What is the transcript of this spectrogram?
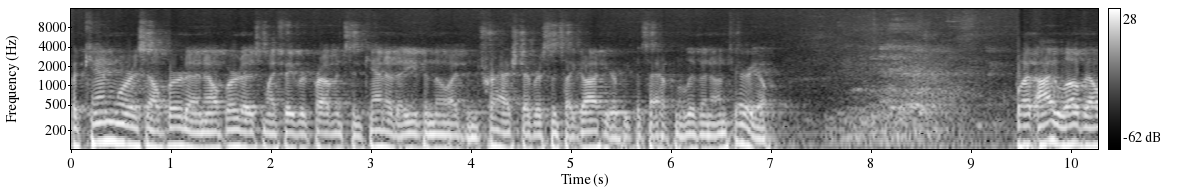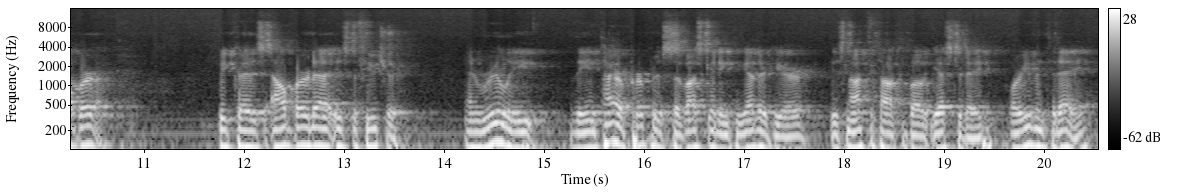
But Canmore is Alberta, and Alberta is my favorite province in Canada, even though I've been trashed ever since I got here because I happen to live in Ontario. but I love Alberta because Alberta is the future. And really, the entire purpose of us getting together here is not to talk about yesterday or even today.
